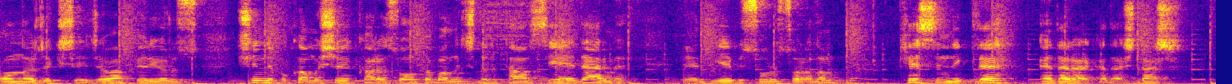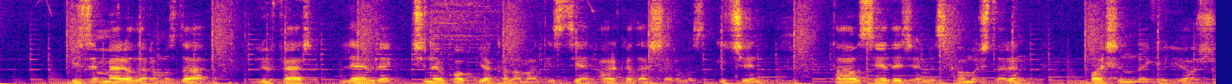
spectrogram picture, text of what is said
onlarca kişiye cevap veriyoruz. Şimdi bu kamışı kara olta balıkçıları tavsiye eder mi e, diye bir soru soralım. Kesinlikle eder arkadaşlar. Bizim meralarımızda lüfer, levrek, çinekop yakalamak isteyen arkadaşlarımız için tavsiye edeceğimiz kamışların başında geliyor.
